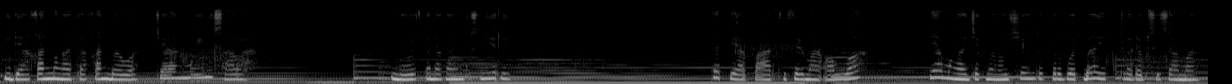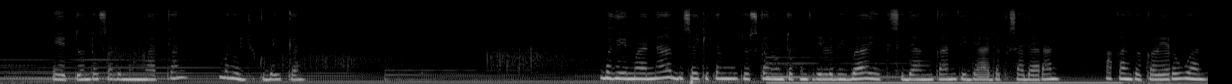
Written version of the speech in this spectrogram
tidak akan mengatakan bahwa jalanmu ini salah. Menurut pandanganku sendiri. Tapi apa arti firman Allah yang mengajak manusia untuk berbuat baik terhadap sesama, yaitu untuk saling mengingatkan menuju kebaikan? Bagaimana bisa kita memutuskan untuk menjadi lebih baik sedangkan tidak ada kesadaran akan kekeliruan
